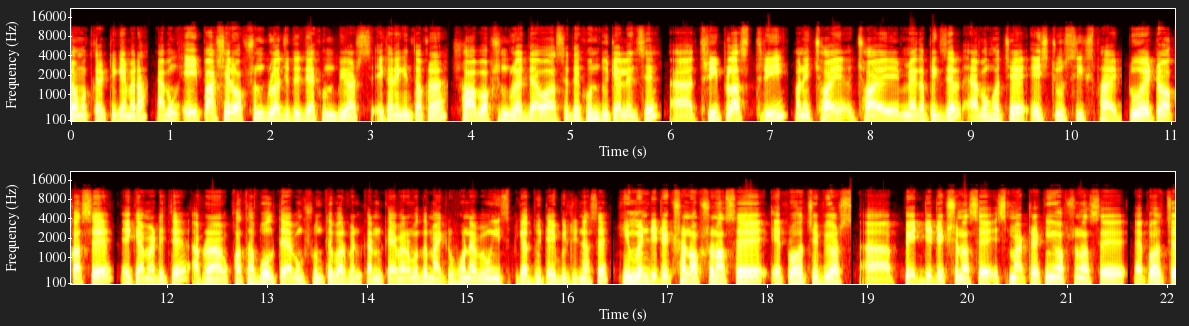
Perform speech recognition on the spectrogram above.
চমৎকার একটি ক্যামেরা। এবং এই পাশের অপশনগুলো যদি দেখুন ভিউয়ার্স এখানে কিন্তু আপনারা সব অপশনগুলো দেওয়া আছে। দেখুন, দুইটা লেন্সে থ্রি প্লাস থ্রি মানে ছয় ছয় মেগাপিক্সেল এবং হচ্ছে H two six five two way talk আছে এই ক্যামেরাটিতে আপনারা কথা বলতে এবং শুনতে পারবেন, কারণ ক্যামেরার মধ্যে মাইক্রোফোন এবং স্পিকার দুইটাই বিল্টিন আছে। হিউম্যান ডিটেকশন অপশন আছে, এরপর হচ্ছে ভিউয়ার্স পেড ডিটেকশন আছে স্মার্ট ট্র্যাকিং অপশন আছে, এরপর হচ্ছে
